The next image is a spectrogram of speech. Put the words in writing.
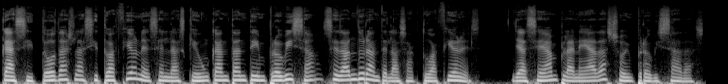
Casi todas las situaciones en las que un cantante improvisa se dan durante las actuaciones, ya sean planeadas o improvisadas.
